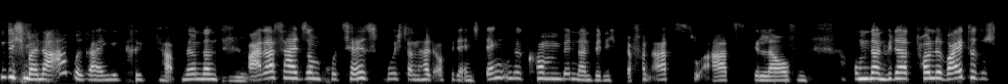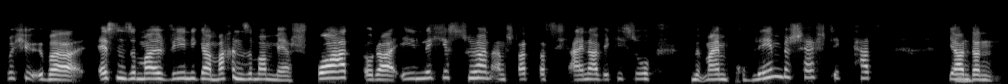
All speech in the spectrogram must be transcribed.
die ich meine Arme reingekriegt habe. Ne? Und dann mhm. war das halt so ein Prozess, wo ich dann halt auch wieder ins Denken gekommen bin. Dann bin ich wieder von Arzt zu Arzt gelaufen, um dann wieder tolle weitere Sprüche über essen Sie mal weniger, machen Sie mal mehr Sport oder ähnliches zu hören, anstatt dass sich einer wirklich so mit meinem Problem beschäftigt hat. Ja, und mhm. dann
